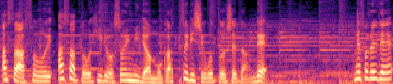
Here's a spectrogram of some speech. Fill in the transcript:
朝そう朝とお昼をそういう意味ではもうがっつり仕事をしてたんででそれで、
